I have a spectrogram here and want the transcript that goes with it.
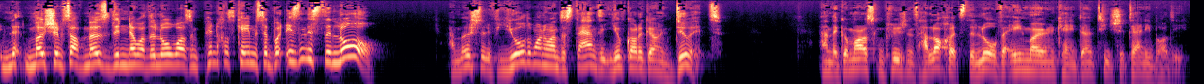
Moshe himself, Moses didn't know what the law was. And Pinchas came and said, but isn't this the law? And Moshe said, if you're the one who understands it, you've got to go and do it. And the Gemara's conclusion is halacha, it's the law, ve'ein morin kain, don't teach it to anybody.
